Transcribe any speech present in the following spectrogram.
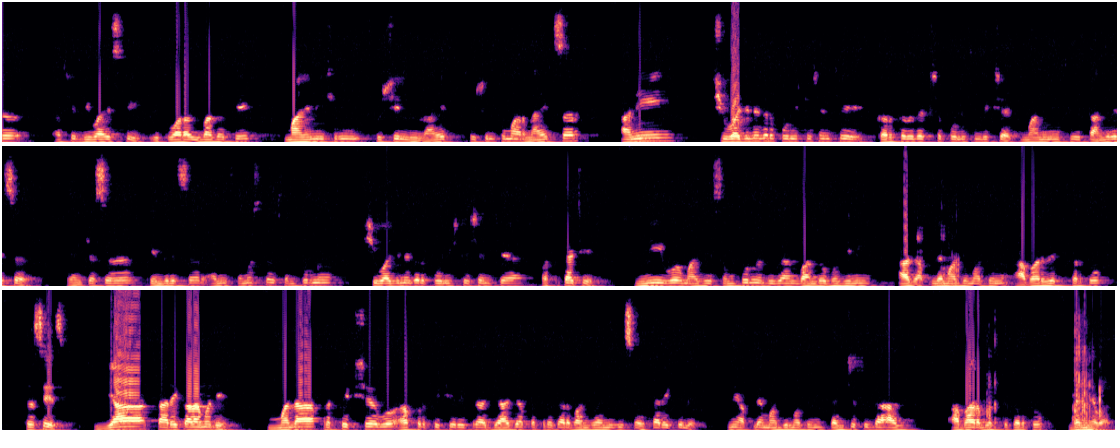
असे एस पी इतवारा विभागाचे माननीय श्री सुशील नाईक सुशील कुमार नाईक सर आणि शिवाजीनगर पोलीस स्टेशनचे कर्तव्यदक्ष पोलीस निरीक्षक माननीय श्री तांद्रे सर यांच्यासह केंद्रे सर आणि समस्त संपूर्ण शिवाजीनगर पोलीस स्टेशनच्या पथकाचे मी व माझे संपूर्ण दिव्यांग बांधव भगिनी आज आपल्या माध्यमातून आभार व्यक्त करतो. तसेच या कार्यकाळामध्ये मला प्रत्यक्ष व अप्रत्यक्षरित्या ज्या ज्या पत्रकार बांधवांनी सहकार्य केलं मी आपल्या माध्यमातून त्यांचेसुद्धा आज आभार व्यक्त करतो. धन्यवाद.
